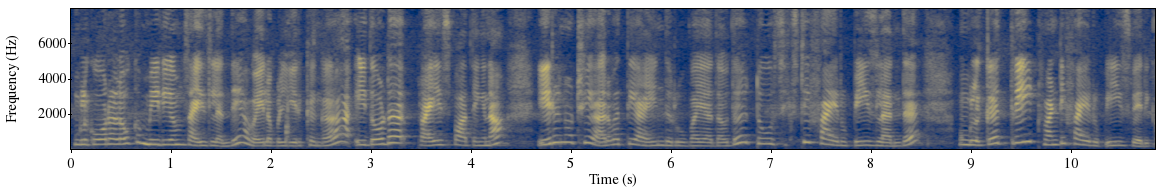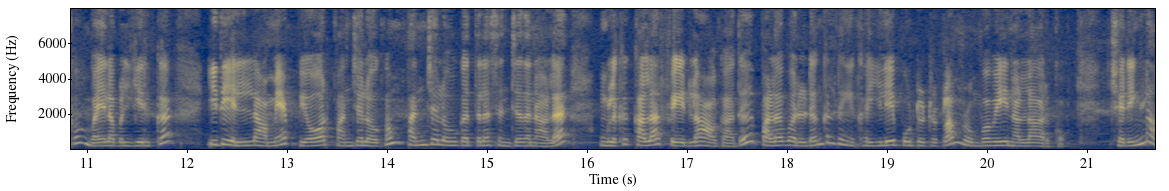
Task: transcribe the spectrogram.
உங்களுக்கு ஓரளவுக்கு மீடியம் சைஸ்லேருந்தே அவைலபிள் இருக்குங்க. இதோட ப்ரைஸ் பார்த்தீங்கன்னா இருநூற்றி அறுபத்தி ஐந்து ரூபாய் அதாவது டூ சிக்ஸ்டி ஃபைவ் ருபீஸ்லேருந்து உங்களுக்கு த்ரீ டுவெண்ட்டி ஃபைவ் ருபீஸ் வரைக்கும் அவைலபிள் இருக்குது இது எல்லாமே பியோர் பஞ்சலோகம். பஞ்சலோகத்தில் செஞ்சதுனால உங்களுக்கு கலர் ஃபேட்லாம் ஆகாது. பல வருடங்கள் நீங்கள் கையிலே போட்டுட்ருக்கலாம் ரொம்பவே நல்லாயிருக்கும் சரிங்களா?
